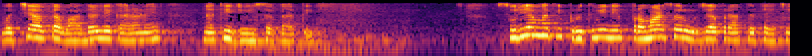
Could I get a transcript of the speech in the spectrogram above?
વચ્ચે આવતા વાદળને કારણે નથી જોઈ શકાતી. સૂર્યમાંથી પૃથ્વીને પ્રમાણસર ઊર્જા પ્રાપ્ત થાય છે.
